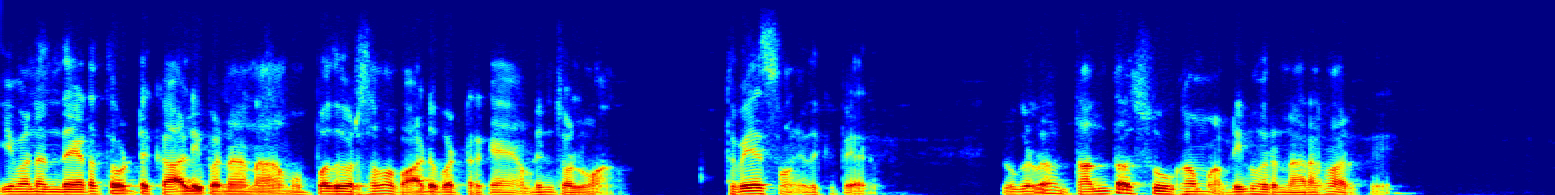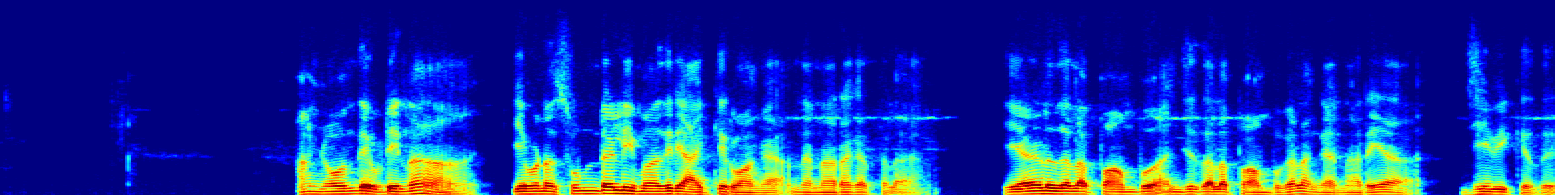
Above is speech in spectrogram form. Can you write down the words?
இவன் இந்த இடத்த விட்டு காலி பண்ண நான் முப்பது வருஷமாக பாடுபட்டிருக்கேன் அப்படின்னு சொல்லுவான். துவேஷம் இதுக்கு பேர் இவங்களாம் தந்த சுகம் அப்படின்னு ஒரு நரகம் இருக்குது அங்கே வந்து எப்படின்னா, இவனை சுண்டலி மாதிரி ஆக்கிருவாங்க அந்த நரகத்துல. 7 தல பாம்பு, 5 தல பாம்புகள் அங்கே நிறையா ஜீவிக்குது.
